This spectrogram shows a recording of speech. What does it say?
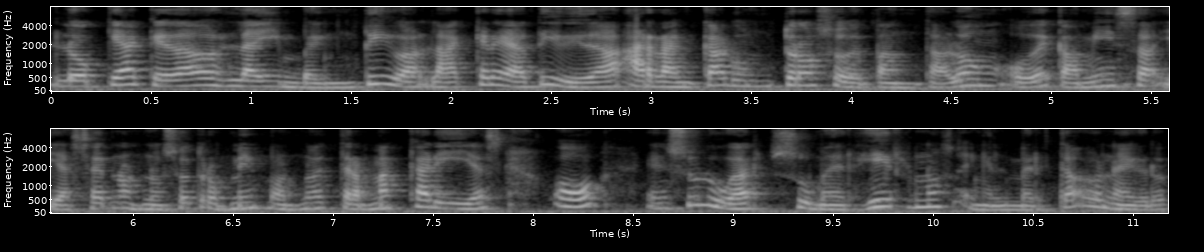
lo que ha quedado es la inventiva, la creatividad, arrancar un trozo de pantalón o de camisa y hacernos nosotros mismos nuestras mascarillas o en su lugar sumergirnos en el mercado negro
